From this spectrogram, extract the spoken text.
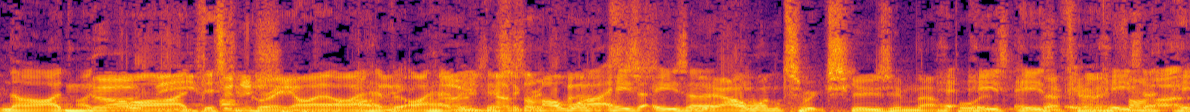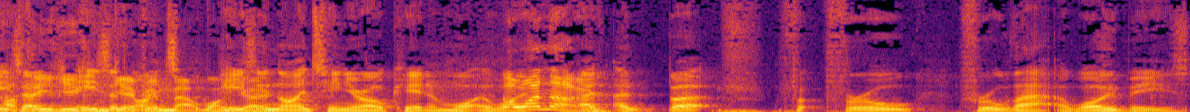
no, I, I, nervy I disagree. I, I, have, I No, heavily he's not disagree. something Uh, he's, he's a, yeah, I want to excuse him that boy. He's, he's, Definitely. he's, a, he's I a- think you can a give him 19 that one He's go. a 19 year old kid, and what? Oh, I know. And, and, but for, for all for all that, Iwobi's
